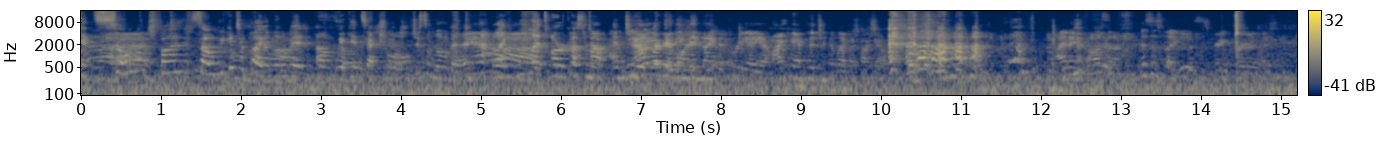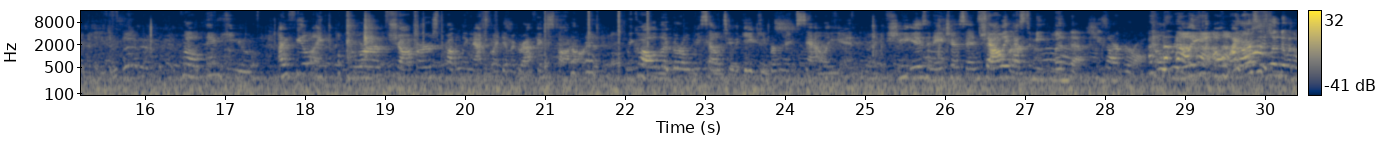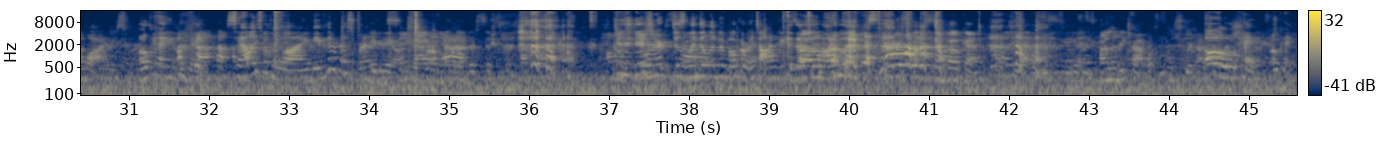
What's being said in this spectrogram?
It's so much fun. So we get to play a little bit um, wicked sexual, just a little bit. Yeah. Like we let our customer And do now what you're they gonna want. be midnight to three AM. I can't pitch an eleven o'clock hour. I think it's awesome. This is like this is great for like. Well, thank you. I feel like your shoppers probably match my demographic spot on. We call the girl we sell to the gatekeeper. Her name's Sally, and she is an HSN Sally shopper. has to meet Linda. She's our girl. Oh really? Oh my Ours gosh. is Linda with a Y. Okay, okay. Sally's with a Y. Maybe they're best friends. Maybe they are. Yeah. yeah. They're sisters. Does, does, does Linda live in Boca Raton? Because that's where mine lives. Yours lives in Boca. Yes. Yes. My Linda travels. Oh, okay, okay.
